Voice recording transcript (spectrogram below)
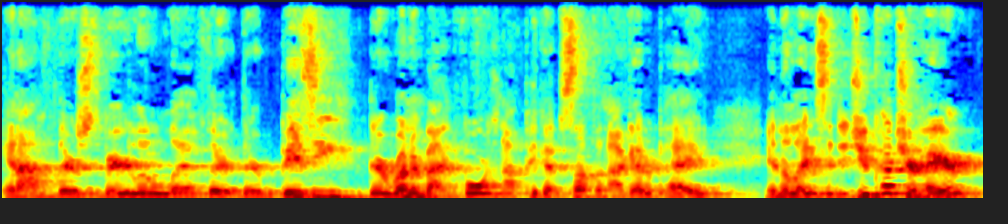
and I'm there's very little left. They're they're busy. They're running back and forth, and I pick up something. I go to pay, and the lady said, "Did you cut your hair?"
